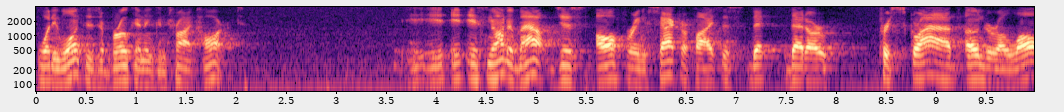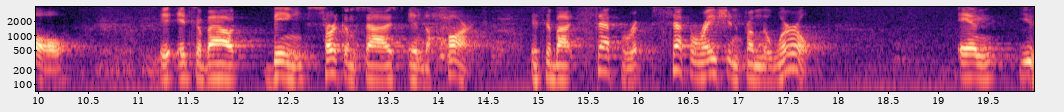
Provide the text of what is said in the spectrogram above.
What He wants is a broken and contrite heart. It, it, it's not about just offering sacrifices that, that are prescribed under a law. It, it's about being circumcised in the heart. It's about separa- separation from the world. And you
